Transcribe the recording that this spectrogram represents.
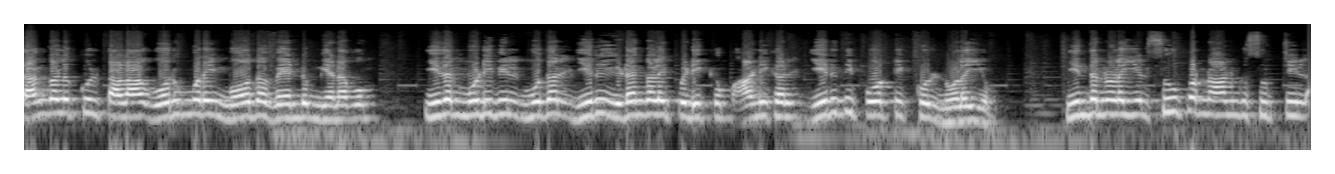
தங்களுக்குள் தலா ஒருமுறை மோத வேண்டும் எனவும் இதன் முடிவில் முதல் இரு இடங்களை பிடிக்கும் அணிகள் இறுதிப் போட்டிக்குள் நுழையும். இந்த நிலையில் சூப்பர் நான்கு சுற்றில்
